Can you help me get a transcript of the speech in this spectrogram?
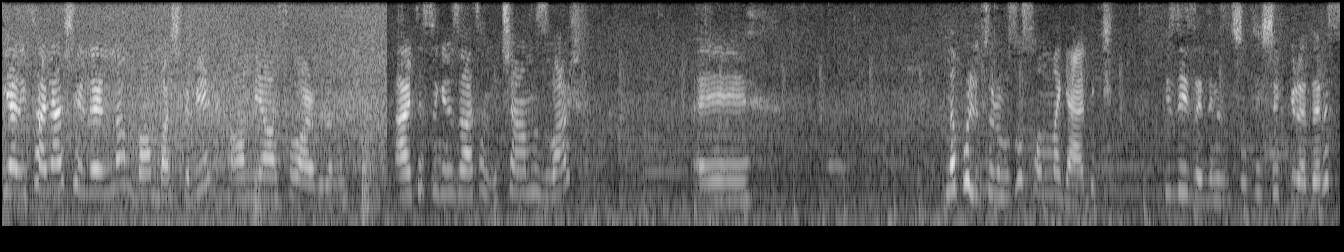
diğer İtalyan şehirlerinden bambaşka bir ambiyansı var buranın. Ertesi günü zaten uçağımız var. Ee, Napoli turumuzun sonuna geldik. Bizi izlediğiniz için teşekkür ederiz.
